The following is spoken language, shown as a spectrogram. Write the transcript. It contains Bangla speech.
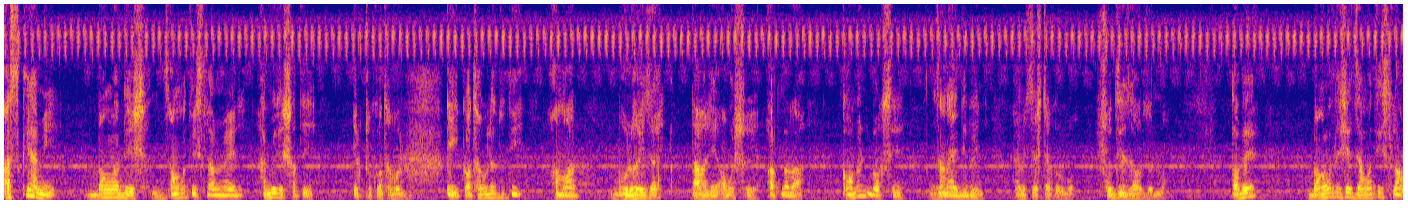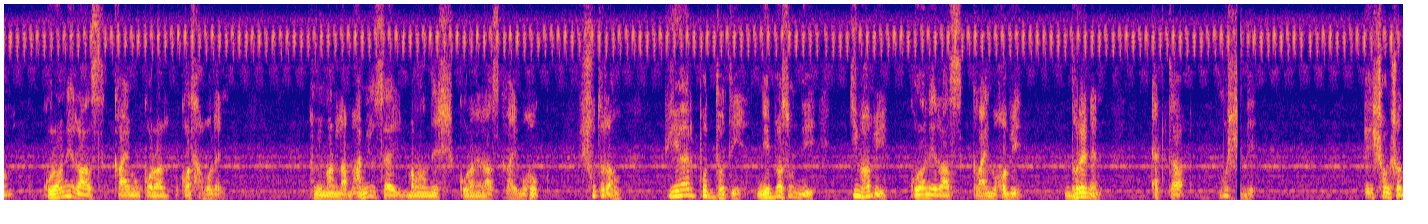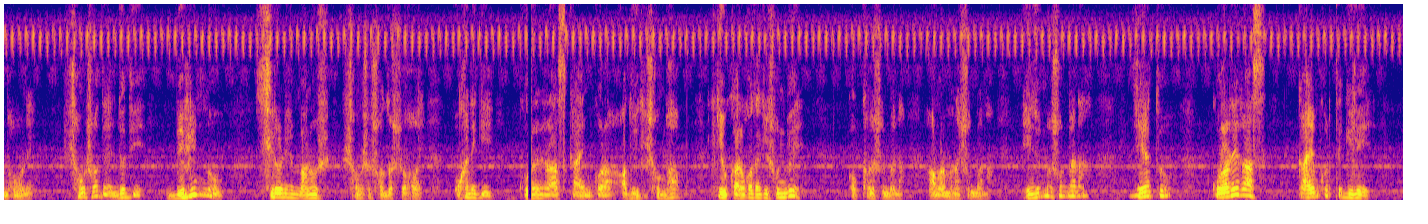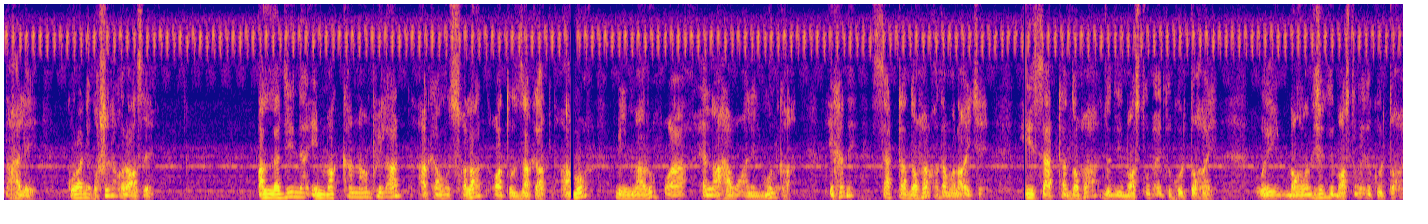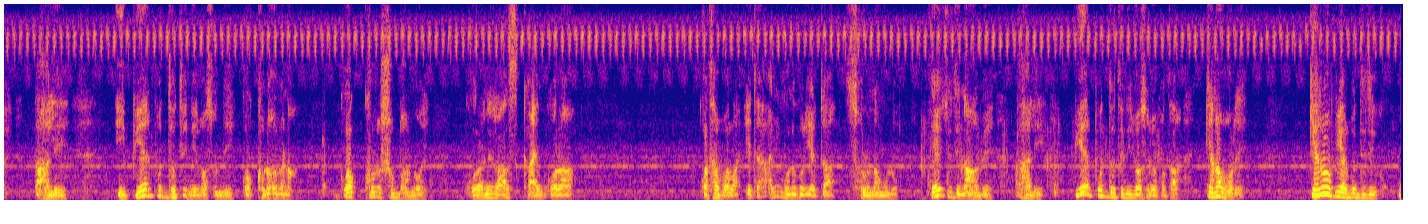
আজকে আমি বাংলাদেশ জামাত ইসলামের আমিরের সাথে একটু কথা বলব। এই কথাগুলো যদি আমার ভুল হয়ে যায়, তাহলে অবশ্যই আপনারা কমেন্ট বক্সে জানাই দিবেন, আমি চেষ্টা করব শুধরে যাওয়ার জন্য। তবে বাংলাদেশের জামাত ইসলাম কোরআনে রাজ কায়েম করার কথা বলেন। আমি মানলাম, আমিও চাই বাংলাদেশ কোরআনের রাজ কায়েম হোক। সুতরাং পদ্ধতি, নির্বাচন দিয়ে কীভাবে কোরআনের রাজ কায়েম হবে? ধরে নেন, একটা মসজিদে, এই সংসদ ভবনে। সংসদে যদি বিভিন্ন শ্রেণির মানুষ সংসদ সদস্য হয়, ওখানে কি কোরআনের রাজ কায়েম করা আদৌ কি সম্ভব? কেউ কারও কথা কি শুনবে? কখনো শুনবে না, আমার মনে হয় শুনবে না। এই জন্য শুনবে না। যেহেতু কোরআনের রাস কায়েম করতে গেলে তাহলে কোরআনে ঘোষণা করা আছে। আল্লাহ জিনা ইমাক্কান ফিল আর্ট আকামুস সলাত অত জাকাত আমর বিল মারুফ ওয়া আলিল এখানে চারটা দফার কথা বলা হয়েছে। এই চারটা দফা যদি বাস্তবায়িত করতে হয়, ওই বাংলাদেশে যদি বাস্তবায়িত করতে হয়, তাহলে এই পিয়ার পদ্ধতি নির্বাচন দিয়ে কখনো হবে না। কখনো সম্ভব নয়। কোরআনের রাজ কায়েম করা, কথা বলা, এটা আমি মনে করি একটা ছলনামূলক। তে যদি না হবে, তাহলে পিয়ার পদ্ধতি নির্বাচনের কথা কেন বলে? কেন পিয়ার পদ্ধতি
